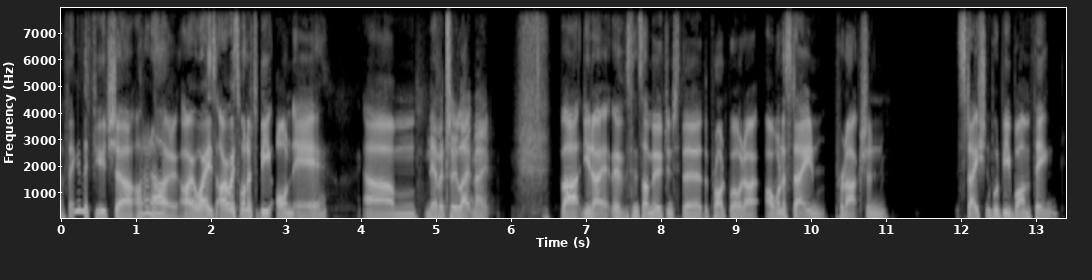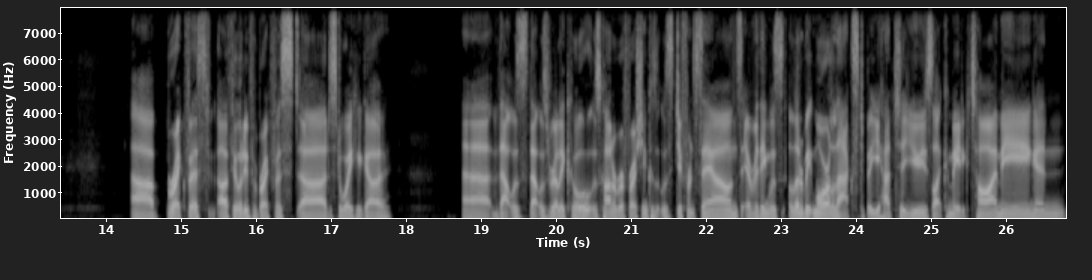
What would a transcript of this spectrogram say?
I think in the future, I don't know. I always, I always wanted to be on air. Um, Never too late, mate. But you know, ever since I moved into the the prod world, I, I want to stay in production. Station would be one thing. Uh, breakfast, I filled in for breakfast uh, just a week ago. Uh, that was that was really cool. It was kind of refreshing because it was different sounds. Everything was a little bit more relaxed, but you had to use like comedic timing, and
